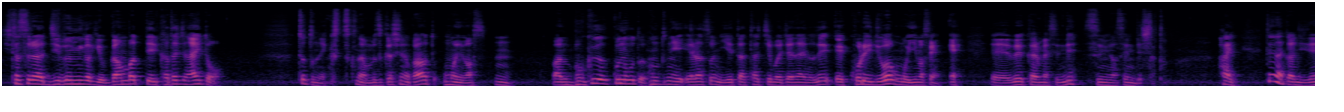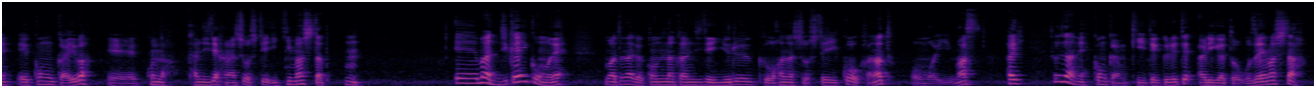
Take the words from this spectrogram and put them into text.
ひたすら自分磨きを頑張っている方じゃないとちょっとねくっつくのは難しいのかなと思います。うん。あの僕がこのこと本当に偉そうに言えた立場じゃないのでえこれ以上はもう言いませんえ、え、上から目線ですみませんでしたとはいてな感じでね、え今回は、えー、こんな感じで話をしていきましたとうんえー、まあ次回以降もねまたなんかこんな感じでゆるくお話をしていこうかなと思います。はい。それではね、今回も聞いてくれてありがとうございました。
